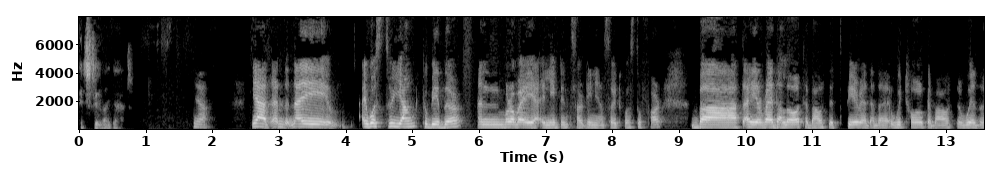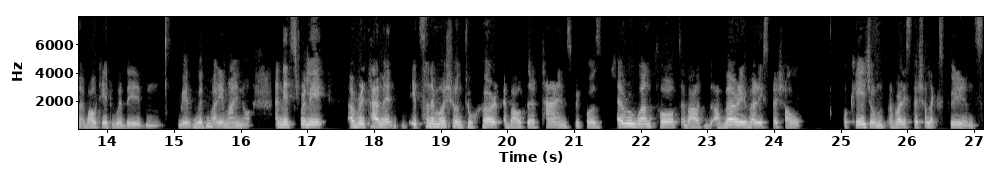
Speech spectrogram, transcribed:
it's still like that. Yeah. Yeah, and I I was too young to be there, and moreover, I lived in Sardinia, so it was too far. But I read a lot about that period, and uh, we talked about with about it with the with, with Maria Majno, and it's really every time it, it's an emotion to hear about their times because everyone talked about a very very special occasion, a very special experience,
